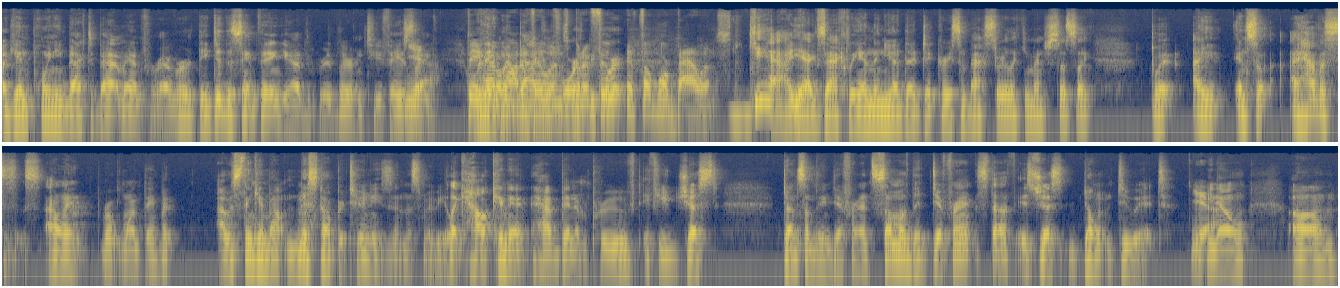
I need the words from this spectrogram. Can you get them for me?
again, pointing back to Batman Forever, they did the same thing. You had the Riddler and Two Face. Yeah. Like, they had a lot of villains, but it felt, it felt more balanced. yeah, yeah, exactly. And then you had the Dick Grayson backstory, like you mentioned. So it's like, but I and so I have a, I only wrote one thing, but I was thinking about missed opportunities in this movie. Like, how can it have been improved if you just done something different? And some of the different stuff is just don't do it. Yeah. you know, um,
